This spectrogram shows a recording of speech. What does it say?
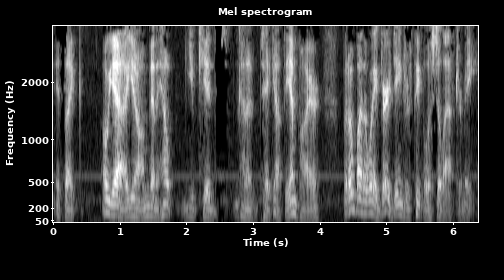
It's like, oh yeah, you know, I'm going to help you kids kind of take out the Empire, but oh by the way, very dangerous people are still after me,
